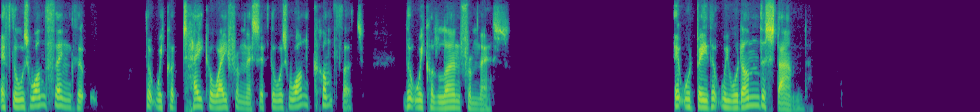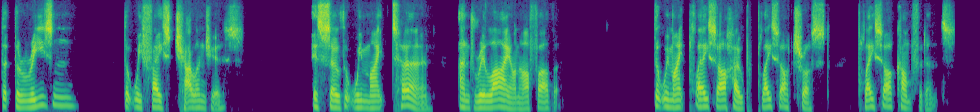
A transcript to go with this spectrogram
If there was one thing that that we could take away from this, if there was one comfort that we could learn from this, it would be that we would understand that the reason that we face challenges is so that we might turn and rely on our Father, that we might place our hope, place our trust, place our confidence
